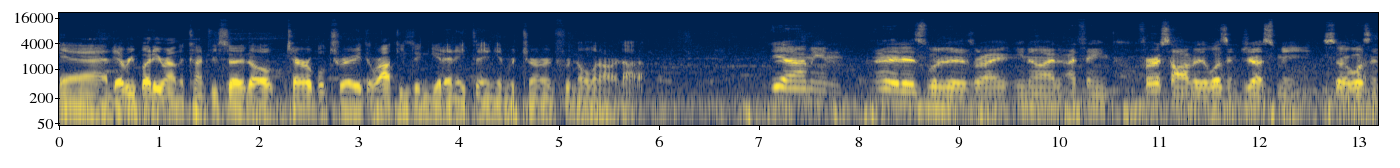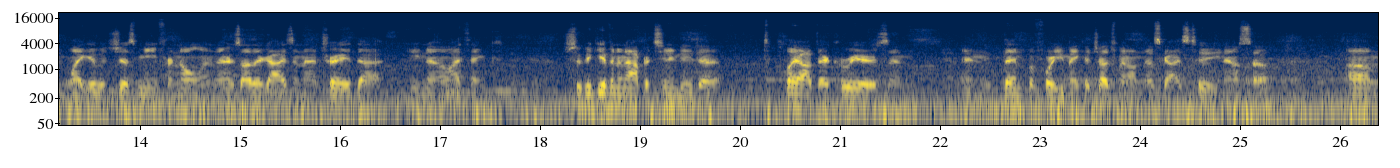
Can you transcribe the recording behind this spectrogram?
and everybody around the country said, "Oh, terrible trade. The Rockies didn't get anything in return for Nolan Arenado." Yeah, I mean, it is what it is, right? You know, I, I, think first off, it wasn't just me, so it wasn't like it was just me for Nolan. There's other guys in that trade that you know I think should be given an opportunity to to play out their careers and and then before you make a judgment on those guys too, you know. So. Um,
